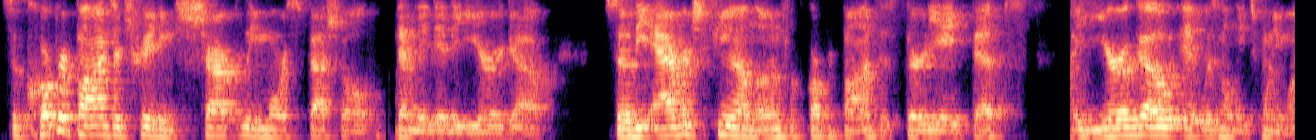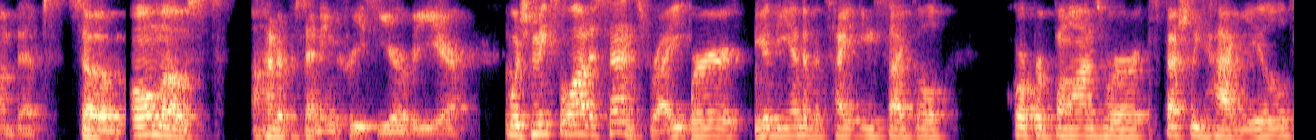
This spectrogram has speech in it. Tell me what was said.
So, corporate bonds are trading sharply more special than they did a year ago. So, the average fee on loan for corporate bonds is 38 bips. A year ago, it was only 21 bips. So, almost 100% increase year over year, which makes a lot of sense, right? We're near the end of a tightening cycle. Corporate bonds were, especially high yield,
